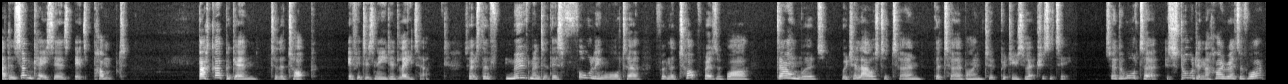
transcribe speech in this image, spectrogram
and in some cases it's pumped back up again to the top if it is needed later. So it's the movement of this falling water from the top reservoir downwards which allows to turn the turbine to produce electricity. So the water is stored in the high reservoir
